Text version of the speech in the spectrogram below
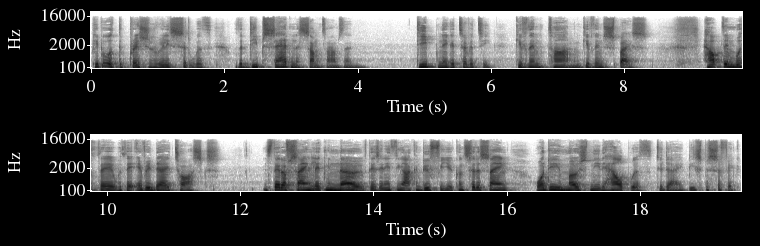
People with depression really sit with, with a deep sadness sometimes and deep negativity. Give them time and give them space. Help them with their, with their everyday tasks. Instead of saying, Let me know if there's anything I can do for you, consider saying, What do you most need help with today? Be specific.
